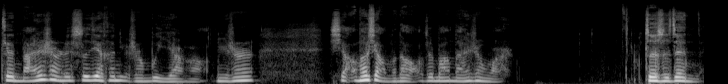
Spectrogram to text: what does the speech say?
这男生的世界和女生不一样啊，女生想都想不到这帮男生玩，这是真的。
